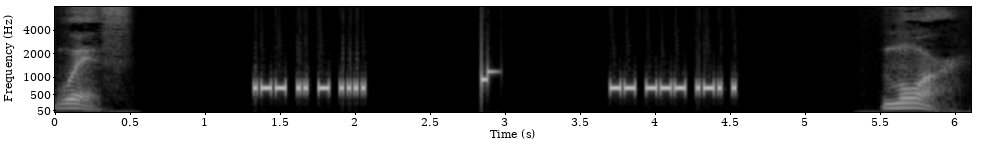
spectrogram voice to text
With. More.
